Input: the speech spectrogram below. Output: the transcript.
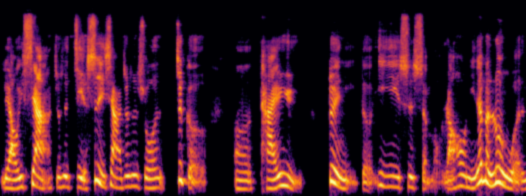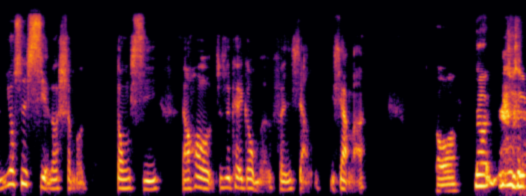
聊一下，就是解释一下，就是说这个呃台语对你的意义是什么？然后你那本论文又是写了什么东西？然后就是可以跟我们分享一下吗？好啊，那其实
